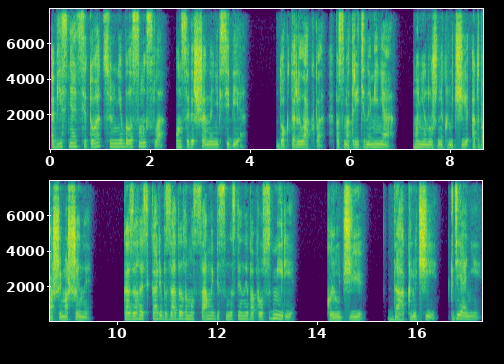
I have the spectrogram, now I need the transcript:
Объяснять ситуацию не было смысла, он совершенно не в себе. «Доктор Илаква, посмотрите на меня. Мне нужны ключи от вашей машины». Казалось, Калиб задал ему самый бессмысленный вопрос в мире. «Ключи?» «Да, ключи. Где они?»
